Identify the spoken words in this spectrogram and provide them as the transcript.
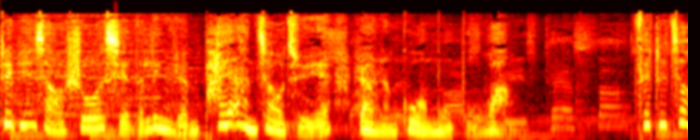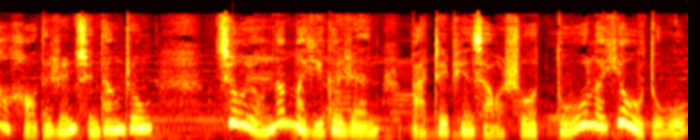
这篇小说写得令人拍案叫绝，让人过目不忘。在这较好的人群当中，就有那么一个人把这篇小说读了又读，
